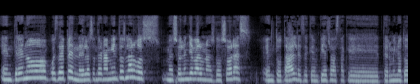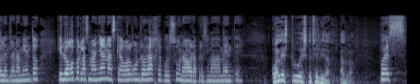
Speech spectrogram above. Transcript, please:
Entreno, pues depende. Los entrenamientos largos me suelen llevar unas dos horas en total, desde que empiezo hasta que termino todo el entrenamiento. Y luego por las mañanas que hago algún rodaje, pues una hora aproximadamente. ¿Cuál es tu especialidad, Alba? Pues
